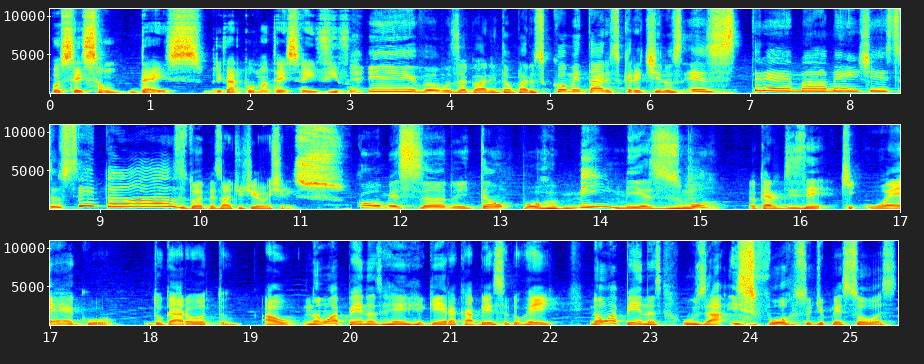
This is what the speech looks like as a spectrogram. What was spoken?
Vocês são 10. Obrigado por manter isso aí vivo. E vamos agora então para os comentários cretinos extremamente sucintos do episódio de hoje. Isso. Começando então por mim mesmo, eu quero dizer que o ego do garoto, ao não apenas reerguer a cabeça do rei, não apenas usar esforço de pessoas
